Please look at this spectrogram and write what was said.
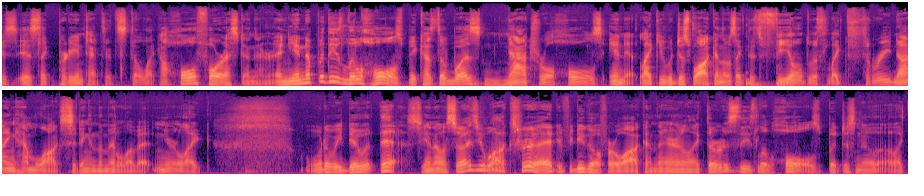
It's, it's like pretty intense. It's still like a whole forest in there. And you end up with these little holes because there was natural holes in it. Like you would just walk and there was like this field with like three dying hemlocks sitting in the middle of it. And you're like, what do we do with this? You know? So as you walk through it, if you do go for a walk in there, like there is these little holes, but just know that like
